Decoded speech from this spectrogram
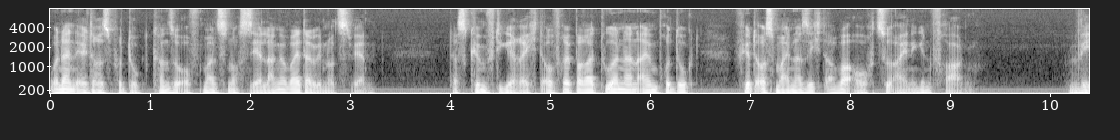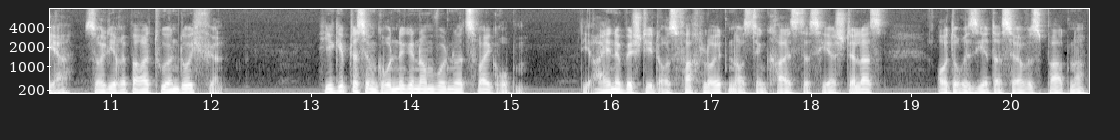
und ein älteres Produkt kann so oftmals noch sehr lange weiter genutzt werden. Das künftige Recht auf Reparaturen an einem Produkt führt aus meiner Sicht aber auch zu einigen Fragen. Wer soll die Reparaturen durchführen? Hier gibt es im Grunde genommen wohl nur zwei Gruppen. Die eine besteht aus Fachleuten aus dem Kreis des Herstellers, autorisierter Servicepartner,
